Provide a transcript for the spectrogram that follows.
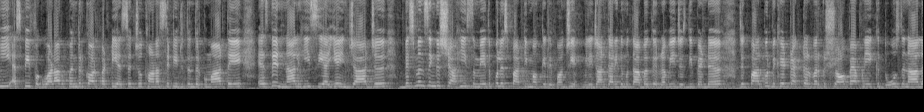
ਹੀ ਐਸਪੀ ਫਗਵਾੜਾ ਰੁਪਿੰਦਰ ਕੌਰ ਪੱਟੀ ਐਸਐਚਓ ਥਾਣਾ ਸਿਟੀ ਜਤਿੰਦਰ ਕੁਮਾਰ ਤੇ ਇਸ ਦੇ ਨਾਲ ਹੀ ਸੀਆਈਏ ਇੰਚਾਰਜ ਬਿਸਮਨ ਸਿੰਘ ਸ਼ਾਹੀ ਸਮੇਤ ਪੁਲਿਸ ਪਾਰਟੀ ਮੌਕੇ ਤੇ ਪਹੁੰਚੀ ਹੈ। ਮਿਲੀ ਜਾਣਕਾਰੀ ਦੇ ਮੁਤਾਬਕ ਰਵੀ, ਜਿਸ ਦੀ ਪਿੰਡ ਜਗਪਾਲਪੁਰ ਵਿਖੇ ਟਰੈਕਟਰ ਵਰਕਸ਼ਾਪ ਹੈ, ਆਪਣੇ ਇੱਕ ਦੋਸਤ ਦੇ ਨਾਲ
